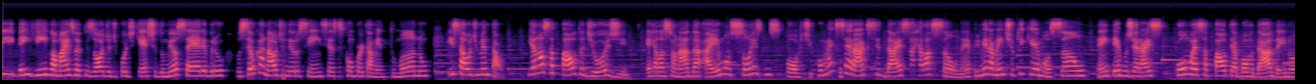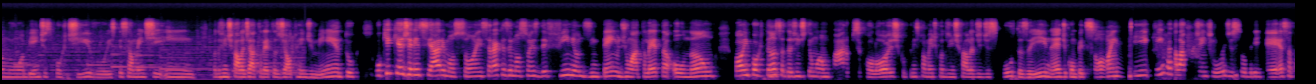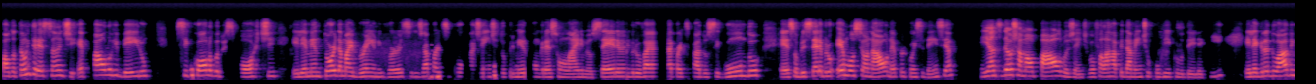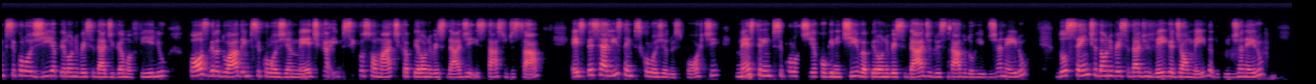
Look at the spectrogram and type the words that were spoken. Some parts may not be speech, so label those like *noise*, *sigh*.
Oi, bem-vindo a mais um episódio de podcast do Meu Cérebro, o seu canal de neurociências, comportamento humano e saúde mental. E a nossa pauta de hoje é relacionada a emoções no esporte. Como é que será que se dá essa relação, né? Primeiramente, o que é emoção? Né? Em termos gerais, como essa pauta é abordada aí no, no ambiente esportivo, especialmente em quando a gente fala de atletas de alto rendimento? O que é gerenciar emoções? Será que as emoções definem o desempenho de um atleta ou não? Qual a importância da gente ter um amparo psicológico, principalmente quando a gente fala de disputas aí, né, de competições? E quem vai falar com a gente hoje sobre é, essa pauta tão interessante é Paulo Ribeiro, psicólogo do esporte. Ele é mentor da My Brain University, já participou com a gente do primeiro congresso online Meu Cérebro, vai participar do segundo, é, sobre cérebro emocional, né, por coincidência. E antes de eu chamar o Paulo, gente, vou falar rapidamente o currículo dele aqui. Ele é graduado em psicologia pela Universidade Gama Filho, pós-graduado em psicologia médica e psicossomática pela Universidade Estácio de Sá, é especialista em psicologia do esporte, mestre em psicologia cognitiva pela Universidade do Estado do Rio de Janeiro, docente da Universidade Veiga de Almeida, do Rio de Janeiro,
